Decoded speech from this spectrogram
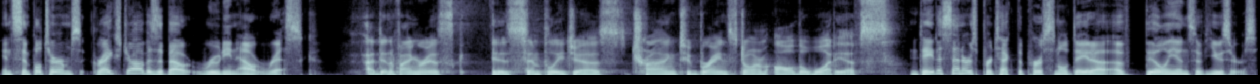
In simple terms, Greg's job is about rooting out risk. Identifying risk is simply just trying to brainstorm all the what ifs. Data centers protect the personal data of billions of users.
